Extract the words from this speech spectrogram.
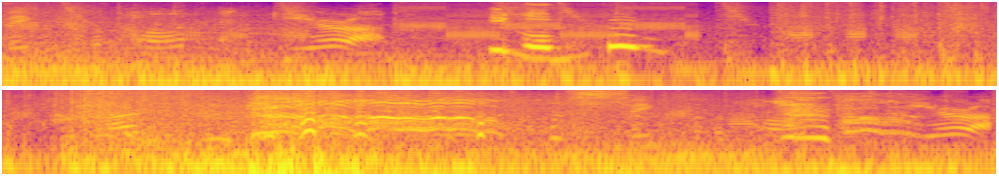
Make to the pulp and gear up. He go boom. Make for the pulp and gear up.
